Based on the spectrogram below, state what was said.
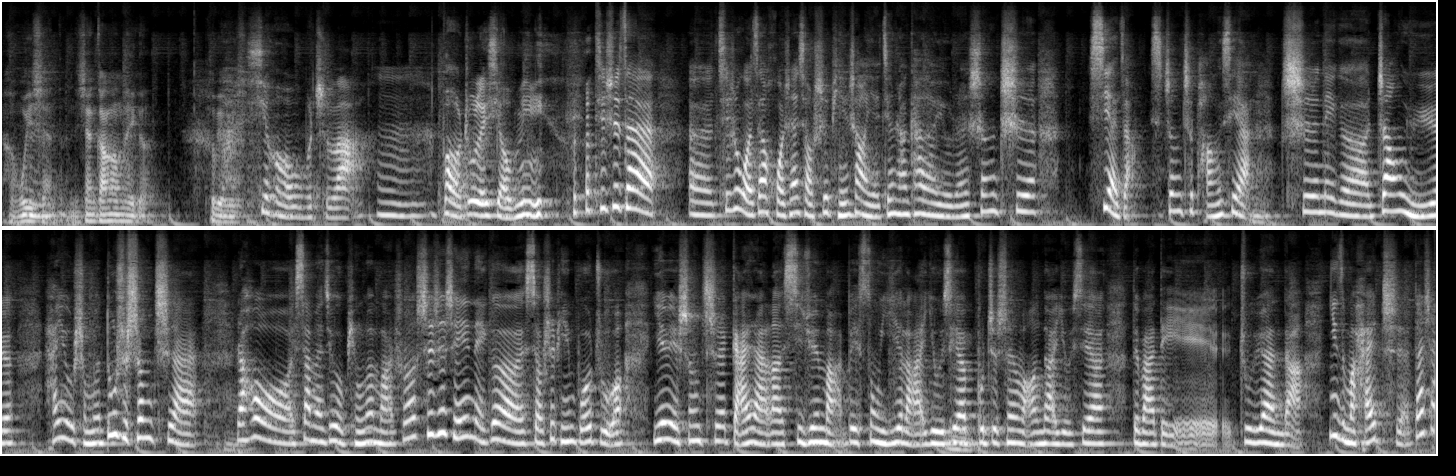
很危险的。你像刚刚那个。特别危险，幸好我不吃辣，嗯，保住了小命。其实，在呃，其实我在火山小视频上也经常看到有人生吃蟹子，生吃螃蟹，吃那个章鱼，还有什么都是生吃哎。然后下面就有评论嘛，说谁谁谁哪个小视频博主因为生吃感染了细菌嘛，被送医了，有些不治身亡的，有些对吧得住院的，你怎么还吃？但是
